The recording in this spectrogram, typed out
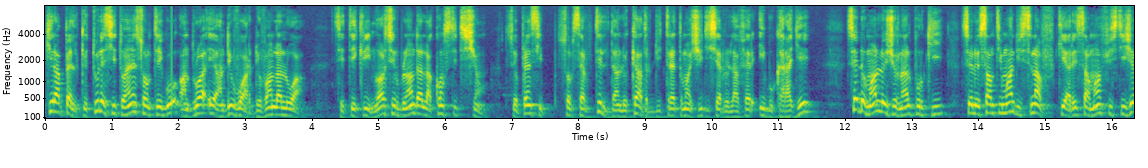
qui rappelle que tous les citoyens sont égaux en droit et en devoir devant la loi. C'est écrit noir sur blanc dans la Constitution. Ce principe s'observe-t-il dans le cadre du traitement judiciaire de l'affaire Ibou Karadje? C'est demande le journal pour qui c'est le sentiment du SNAF qui a récemment fustigé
